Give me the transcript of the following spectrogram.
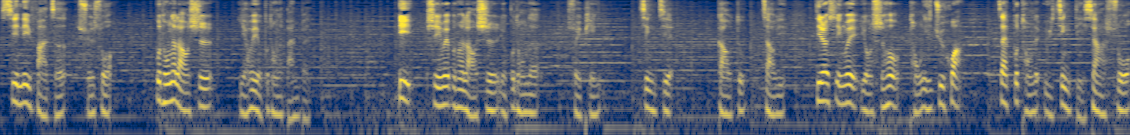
吸引力法则学说，不同的老师也会有不同的版本。一是因为不同的老师有不同的水平、境界、高度、造诣；第二是因为有时候同一句话在不同的语境底下说，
